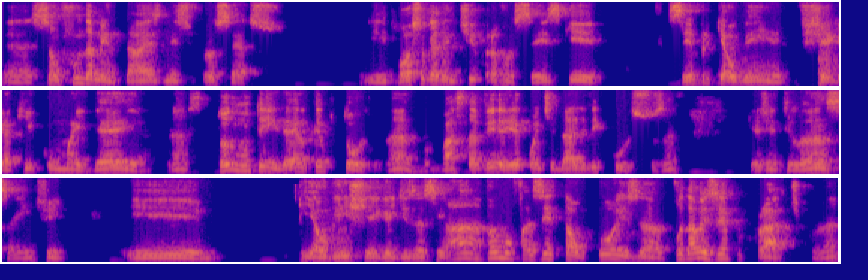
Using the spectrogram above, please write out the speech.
é, são fundamentais nesse processo. E posso garantir para vocês que sempre que alguém chega aqui com uma ideia, né, todo mundo tem ideia o tempo todo, né? basta ver aí a quantidade de cursos né, que a gente lança, enfim. E, e alguém chega e diz assim: ah, vamos fazer tal coisa. Vou dar um exemplo prático. Né?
